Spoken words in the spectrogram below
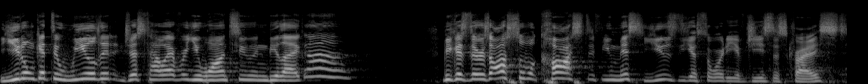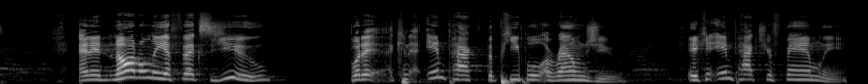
You don't get to wield it just however you want to and be like, ah. Because there's also a cost if you misuse the authority of Jesus Christ. And it not only affects you, but it can impact the people around you. It can impact your family.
